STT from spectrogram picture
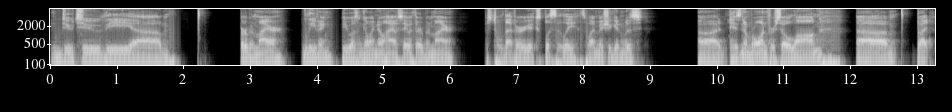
due to the um, Urban Meyer leaving. He wasn't going to Ohio State with Urban Meyer. Was told that very explicitly. That's why Michigan was uh, his number one for so long. Um, but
